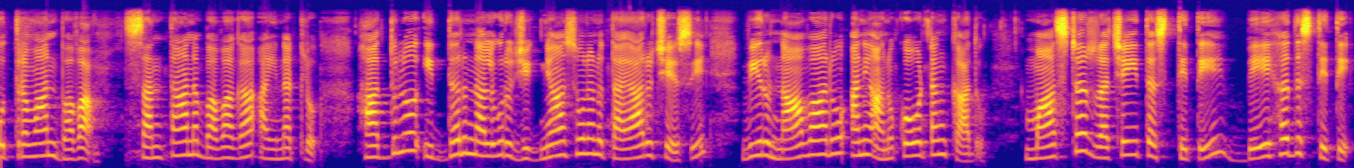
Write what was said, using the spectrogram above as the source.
పుత్రవాన్ భవ సంతాన భవగా అయినట్లు. హద్దులో ఇద్దరు నలుగురు జిజ్ఞాసులను తయారు చేసి వీరు నావారు అని అనుకోవటం కాదు. మాస్టర్ రచయిత స్థితి బేహద్ స్థితి.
